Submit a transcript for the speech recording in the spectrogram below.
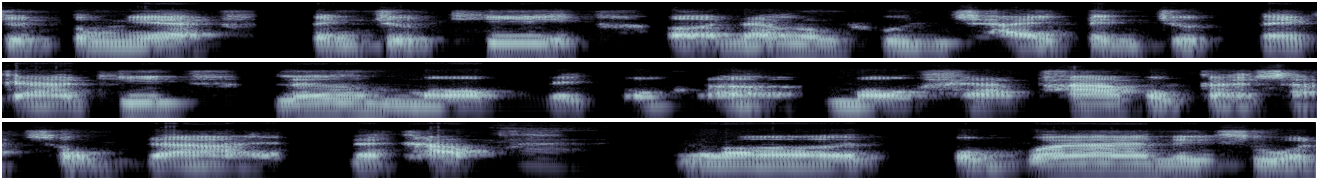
จุดตรงนี้เป็นจุดที่นักลงทุนใช้เป็นจุดในการที่เริ่มมองในมองหาภาพของการสะสมได้นะครับผมว่าในส่วน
